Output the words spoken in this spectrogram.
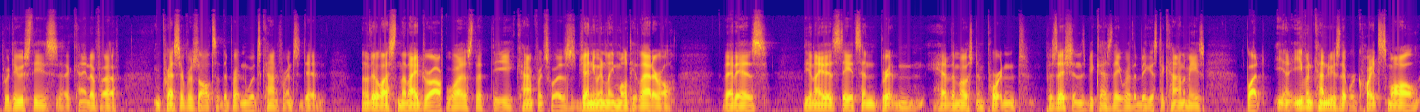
produce these uh, kind of uh, impressive results that the Bretton Woods Conference did. Another lesson that I draw was that the conference was genuinely multilateral. That is, the United States and Britain had the most important positions because they were the biggest economies. But you know, even countries that were quite small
